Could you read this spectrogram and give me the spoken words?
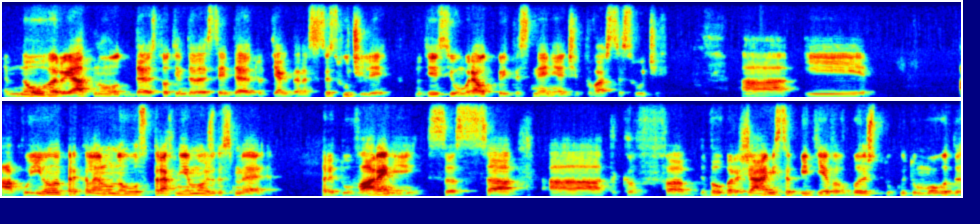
е много вероятно 999 от тях да не са се случили, но ти си умрял от притеснение, че това ще се случи. А, и ако имаме прекалено много страх, ние може да сме претоварени с а, а, такъв а, въображаеми събития в бъдещето, които могат да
